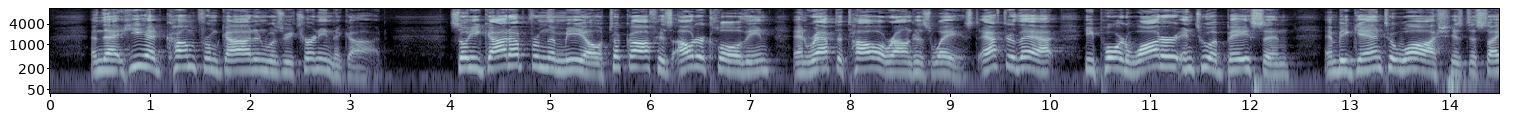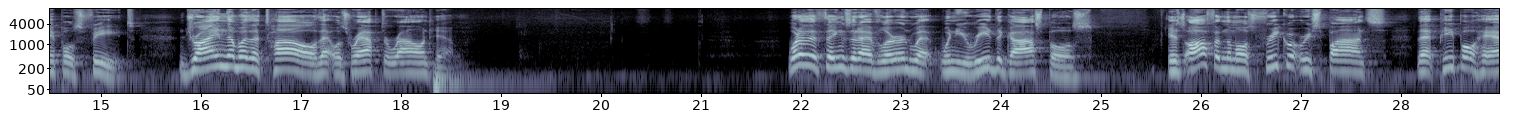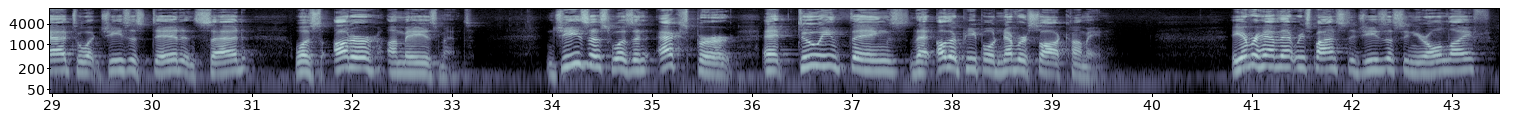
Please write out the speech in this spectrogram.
and that he had come from God and was returning to God. So he got up from the meal, took off his outer clothing, and wrapped a towel around his waist. After that, he poured water into a basin and began to wash his disciples' feet, drying them with a towel that was wrapped around him. One of the things that I've learned when you read the Gospels is often the most frequent response that people had to what Jesus did and said was utter amazement. Jesus was an expert at doing things that other people never saw coming. You ever have that response to Jesus in your own life?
